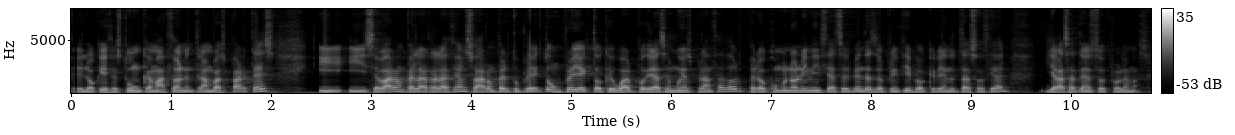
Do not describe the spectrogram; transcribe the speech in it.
eh, lo que dices tú, un quemazón entre ambas partes y, y, se va a romper la relación, se va a romper tu proyecto. Un proyecto que igual podría ser muy esperanzador, pero como no lo iniciaste bien desde el principio queriéndote asociar, llegas a tener estos problemas.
